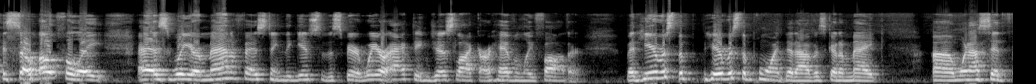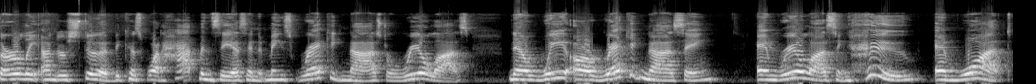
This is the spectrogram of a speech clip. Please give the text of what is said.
so hopefully, as we are manifesting the gifts of the Spirit, we are acting just like our heavenly Father. But here was the here was the point that I was going to make uh, when I said thoroughly understood, because what happens is, and it means recognized or realized. Now we are recognizing and realizing who and what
